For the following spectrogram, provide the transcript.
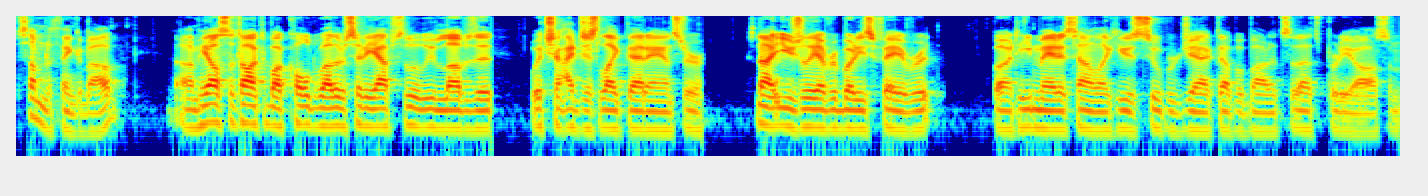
Something to think about. Um, he also talked about cold weather, said he absolutely loves it, which I just like that answer. It's not usually everybody's favorite, but he made it sound like he was super jacked up about it, so that's pretty awesome.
